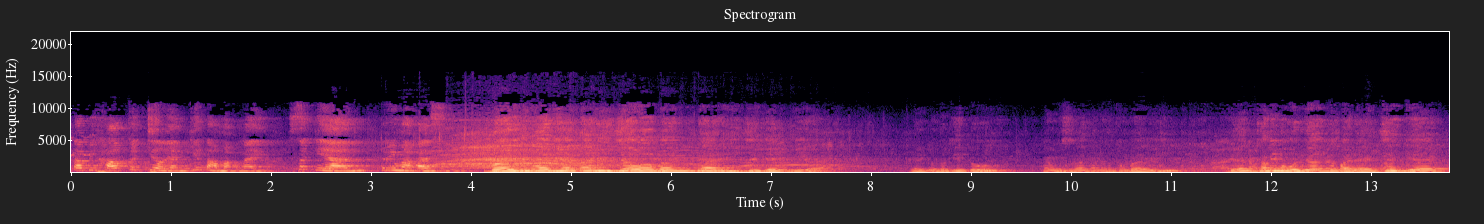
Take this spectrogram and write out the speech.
tapi hal kecil yang kita maknai. Sekian, terima kasih. Baik, itulah dia tadi jawaban dari Mira. Baik, untuk itu kami persilakan untuk kembali dan kami mengundang kepada Jegek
